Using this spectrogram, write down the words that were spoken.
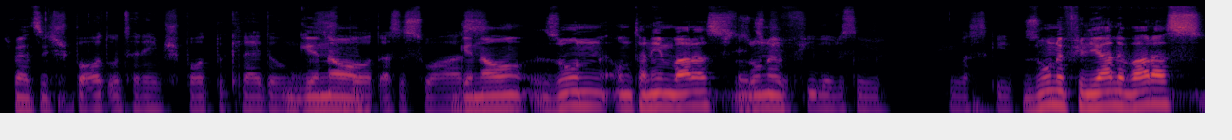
Ich weiß nicht, Sportunternehmen, Sportbekleidung, Genau. Sportaccessoires. Genau, so ein Unternehmen war das. Ich So eine, viele wissen, um was es geht. so eine Filiale war das.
